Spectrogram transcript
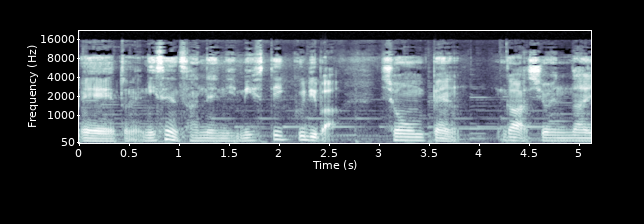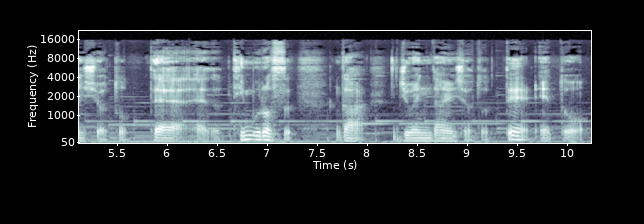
えっ、ー、とね2003年に「ミスティック・リバー」ショーン・ペンが主演男優賞を取って、えーと、ティム・ロスが助演男優賞を取って、えーと、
